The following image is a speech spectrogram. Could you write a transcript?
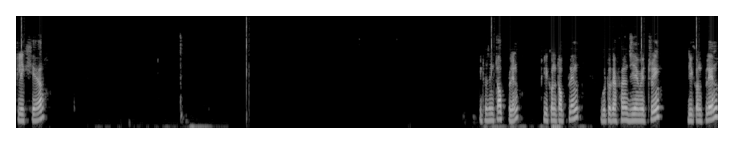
click here. It was in top plane. Click on top plane. Go to reference geometry. Click on plane.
